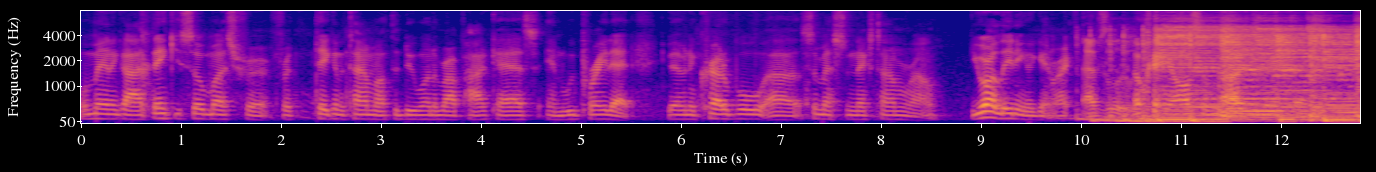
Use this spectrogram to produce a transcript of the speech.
Well, man of God, thank you so much for, for taking the time out to do one of our podcasts, and we pray that you have an incredible uh, semester next time around. You are leading again, right? Absolutely. Okay, awesome.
